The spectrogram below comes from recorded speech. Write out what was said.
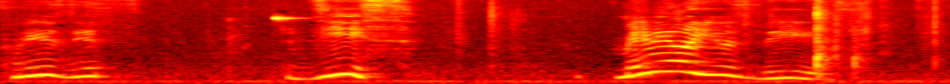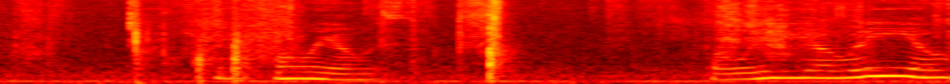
I'm gonna use this, these. Maybe I'll use these folios. Folio.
